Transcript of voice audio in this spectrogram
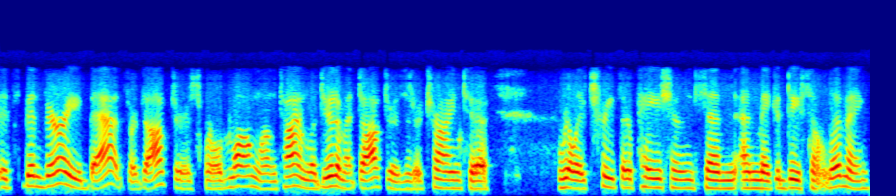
it's been very bad for doctors for a long, long time. Legitimate doctors that are trying to really treat their patients and and make a decent living,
